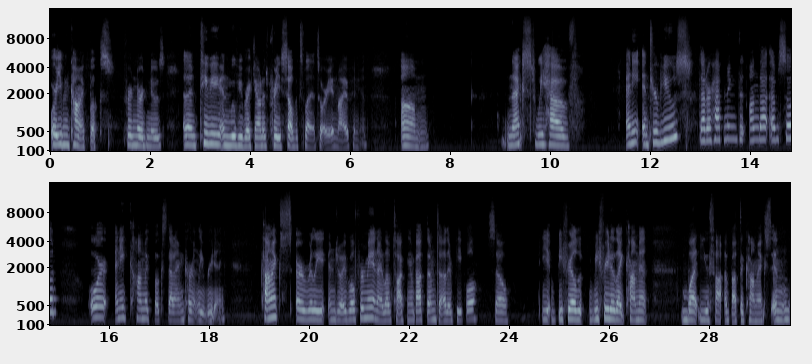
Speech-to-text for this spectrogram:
or even comic books for nerd news. And then TV and movie breakdown is pretty self explanatory, in my opinion. Um, next, we have any interviews that are happening th- on that episode or any comic books that I'm currently reading. Comics are really enjoyable for me and I love talking about them to other people. So be free be free to like comment what you thought about the comics in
